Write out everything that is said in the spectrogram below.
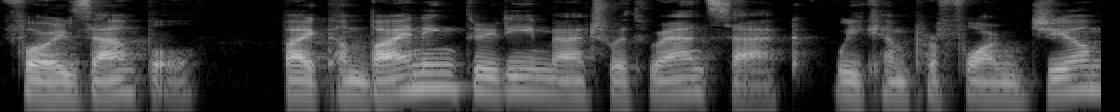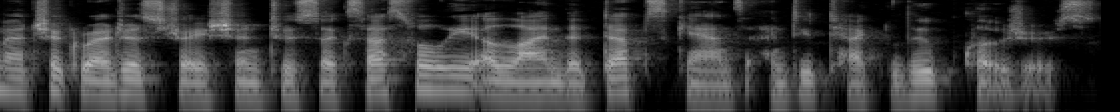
For example, by combining 3D Match with RANSAC, we can perform geometric registration to successfully align the depth scans and detect loop closures.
